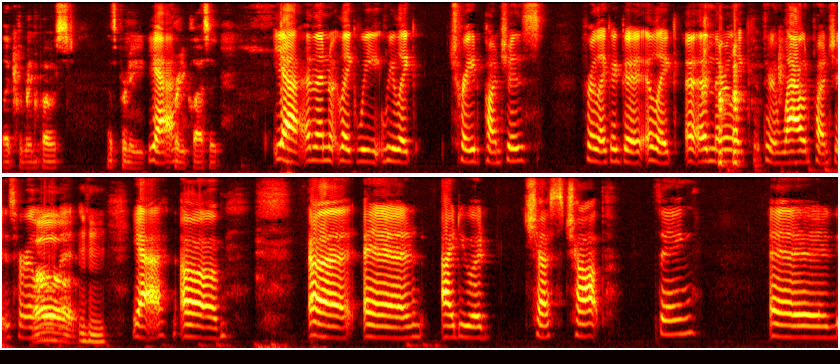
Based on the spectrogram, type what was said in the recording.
like the ring post. That's pretty, Yeah. pretty classic. Yeah, and then like we we like trade punches for like a good like, uh, and they're like they're loud punches for a little Oh. bit. hmm Yeah. Um uh and I do a chest chop thing and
